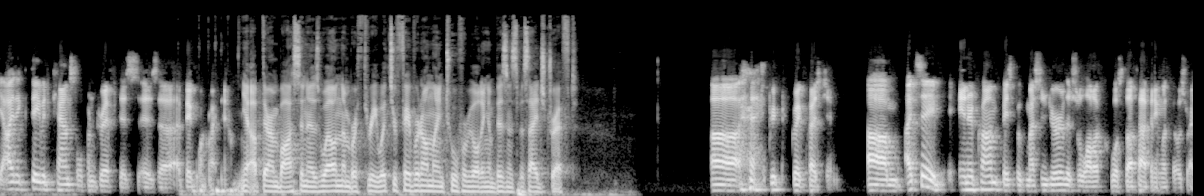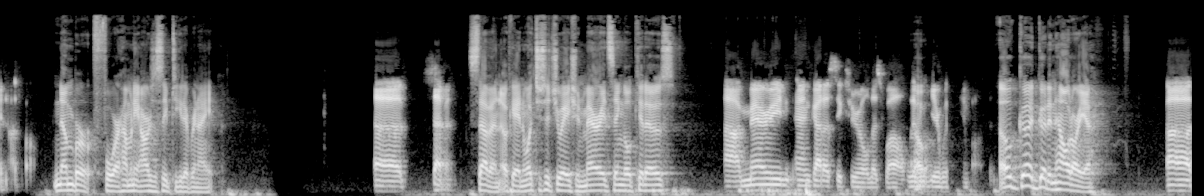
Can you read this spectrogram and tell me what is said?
Yeah, I think David Cancel from Drift is is a, a big one right now. Yeah. Up there in Boston as well. Number three, what's your favorite online tool for building a business besides Drift? Uh, great, great question. Um, I'd say Intercom, Facebook Messenger. There's a lot of cool stuff happening with those right now as well. Number four, how many hours of sleep do you get every night? Uh, seven. Seven. Okay. And what's your situation? Married, single, kiddos? Uh, married and got a six year old as well, living Oh. here with me in Boston. Oh, good, good. And how old are you? Uh,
